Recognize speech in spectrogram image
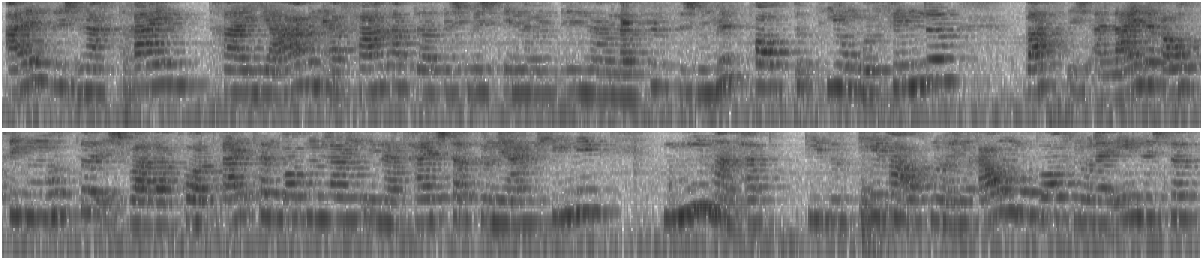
als ich nach drei, drei Jahren erfahren habe, dass ich mich in, einem, in einer narzisstischen Missbrauchsbeziehung befinde, was ich alleine rauskriegen musste. Ich war davor 13 Wochen lang in einer teilstationären Klinik. Niemand hat dieses Thema auch nur in den Raum geworfen oder ähnliches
